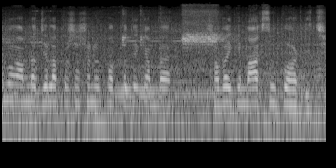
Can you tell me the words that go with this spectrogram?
এবং আমরা জেলা প্রশাসনের পক্ষ থেকে আমরা সবাইকে মাস্ক উপহার দিচ্ছি।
